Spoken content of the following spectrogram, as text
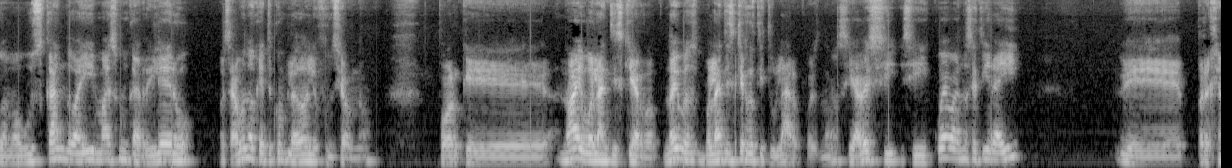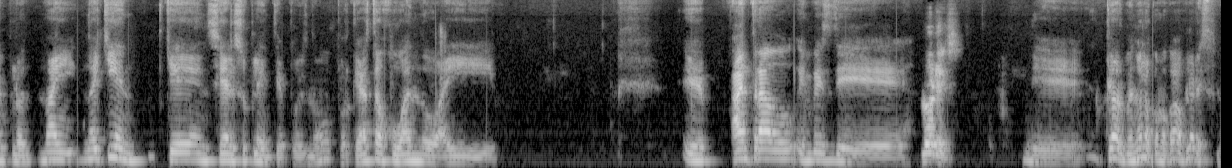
como buscando ahí más un carrilero, o sea, uno que te cumpla doble función, ¿no? Porque no hay volante izquierdo, no hay volante izquierdo titular, pues, ¿no? Si a veces si, si Cueva no se tira ahí, eh, por ejemplo, no hay, no hay quien, quien sea el suplente, pues, ¿no? Porque ha estado jugando ahí. Eh, ha entrado en vez de. Flores. De, claro, pero no lo convocaba Flores.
